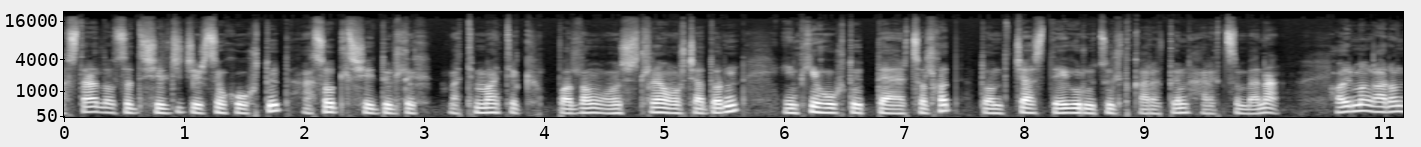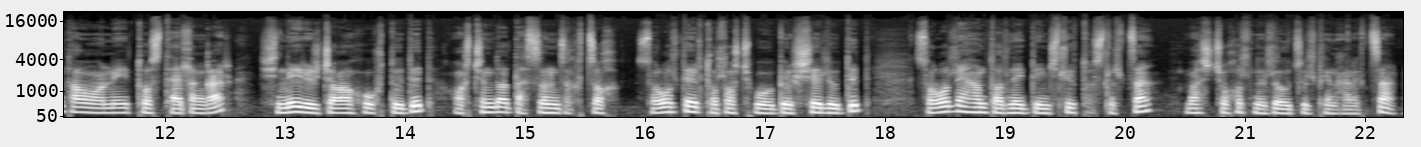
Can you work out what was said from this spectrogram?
Австрали улсад шилжиж ирсэн хүүхдүүд асуудал шийдвэрлэх математик болон уншлагын ур чадвар нь энтхийн хүүхдүүдтэй харьцуулахад дунджаас дээгүүр үзүүлэлт гаргадаг нь харагдсан байна. 2015 оны тус тайлангаар шинээр ирж байгаа хүүхдүүдэд орчиндөө дасан зохицох, сургууль дээр тулгарч буй бэрхшээлүүдэд сургуулийн хамт олонны дэмжлэг туслалцаа маш чухал нөлөө үзүүлдэг нь харагдсан.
